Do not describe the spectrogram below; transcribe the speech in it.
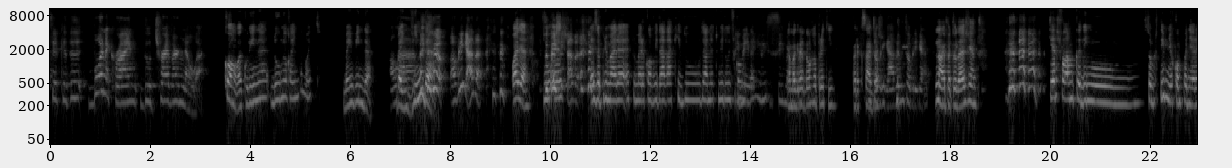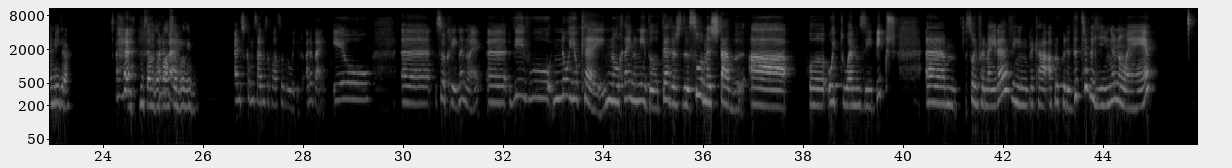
acerca de Born a Crime do Trevor Noah. Com a Corina do Meu Reino da Noite. Bem-vinda. Bem-vinda. Obrigada. Olha, Super és, excitada. és a, primeira, a primeira convidada aqui do, da Anatomia do Livro Primeiro Convida. é isso, sim. É uma grande honra para ti, para que Muito saibas. obrigada, muito obrigada. Não é para toda a gente. Queres falar um bocadinho hum, sobre ti, minha companheira migra? Começamos a Ora falar bem. sobre o livro. Antes de começarmos a falar sobre o livro. Ora bem, eu ah, sou a Karina, não é? Ah, vivo no UK, no Reino Unido, terras de Sua Majestade, há ah, oito anos e picos. Ahm, sou enfermeira, vim para cá à procura de trabalhinho, não é?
